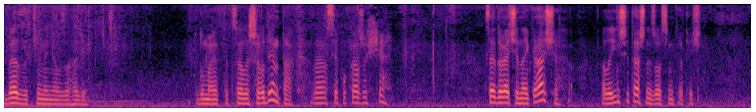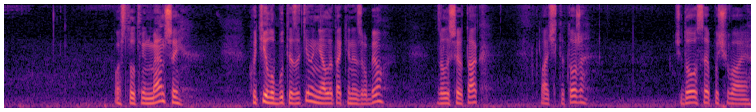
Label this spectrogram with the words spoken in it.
Без затінення взагалі. Подумаєте, це лише один так. Зараз я покажу ще. Це, до речі, найкраще, але інші теж не зовсім критичні. Ось тут він менший. Хотіло бути затінення, але так і не зробив. Залишив так. Бачите, теж чудово себе почуває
